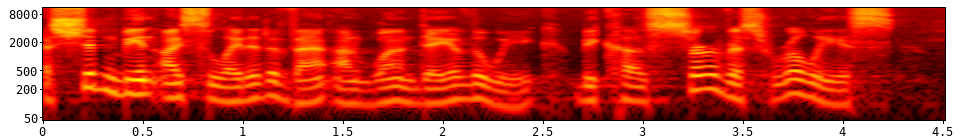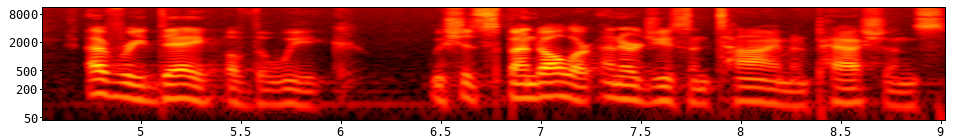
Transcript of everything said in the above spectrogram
It shouldn't be an isolated event on one day of the week because service really is every day of the week. We should spend all our energies and time and passions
